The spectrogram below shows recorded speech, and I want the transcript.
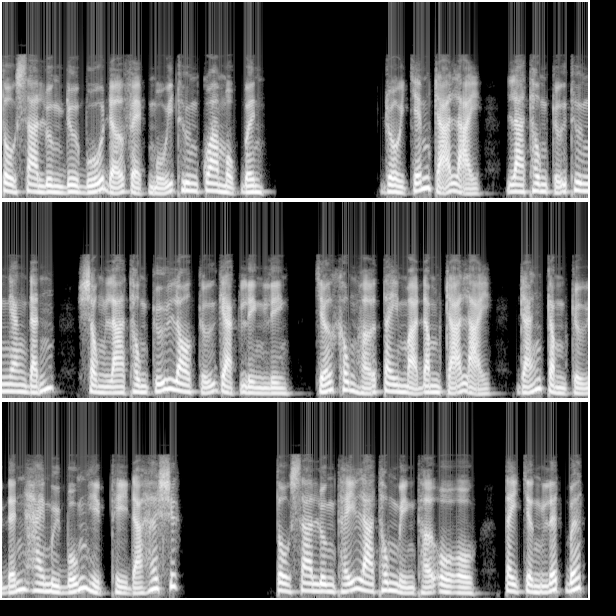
Tô Sa Luân đưa búa đỡ vẹt mũi thương qua một bên. Rồi chém trả lại, La Thông cử thương ngăn đánh, song La Thông cứ lo cử gạt liền liền, chớ không hở tay mà đâm trả lại, ráng cầm cự đến 24 hiệp thì đã hết sức. Tô Sa Luân thấy La Thông miệng thở ồ ồ, tay chân lết bết,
